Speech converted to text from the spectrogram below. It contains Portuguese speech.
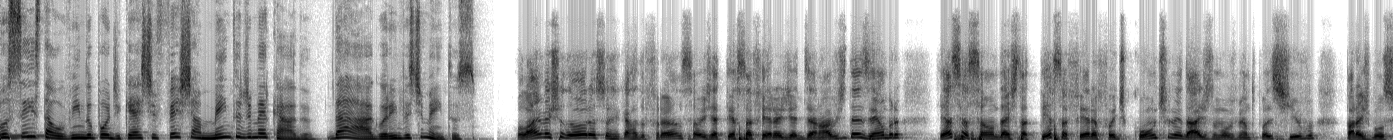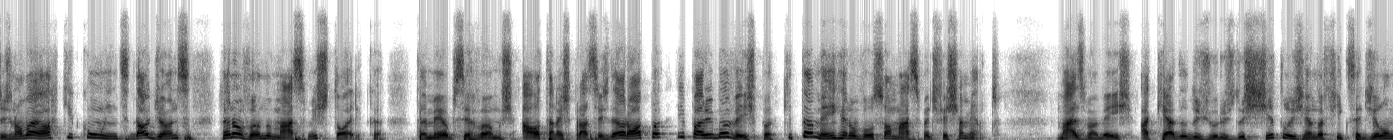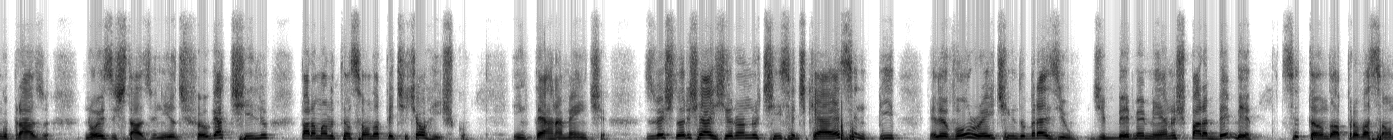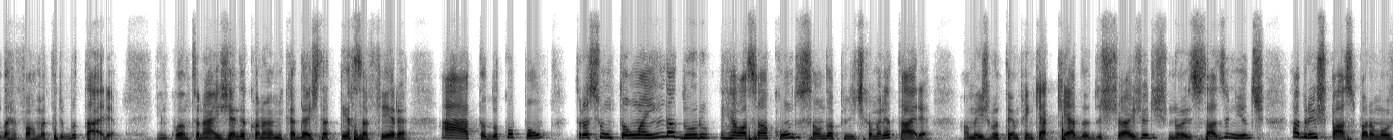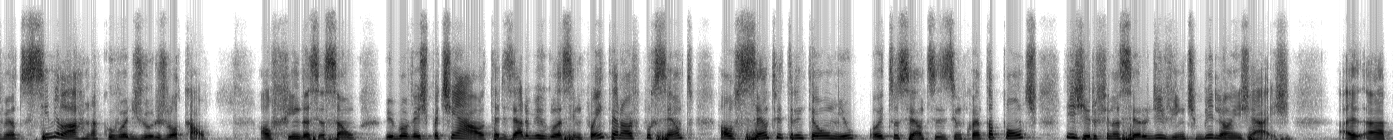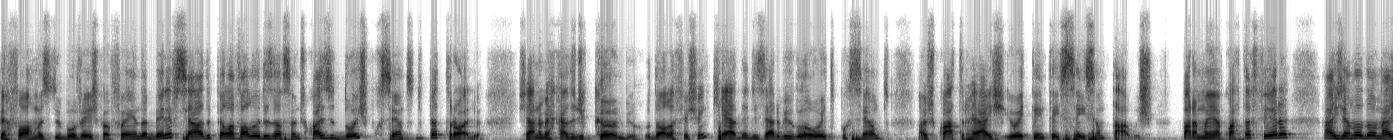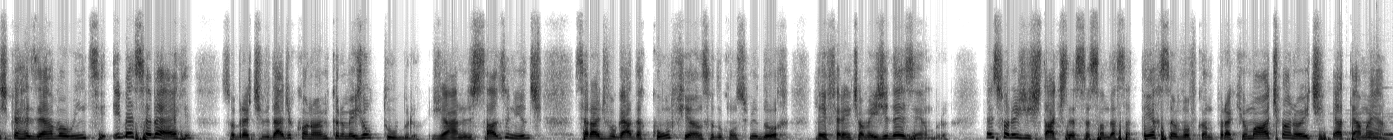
Você está ouvindo o podcast Fechamento de Mercado, da Ágora Investimentos. Olá, investidor. Eu sou Ricardo França. Hoje é terça-feira, dia 19 de dezembro, e a sessão desta terça-feira foi de continuidade do movimento positivo para as bolsas de Nova York, com o índice Dow Jones renovando máxima histórica. Também observamos alta nas praças da Europa e para o Ibovespa, que também renovou sua máxima de fechamento. Mais uma vez, a queda dos juros dos títulos de renda fixa de longo prazo nos Estados Unidos foi o gatilho para a manutenção do apetite ao risco. Internamente, os investidores reagiram à notícia de que a S&P elevou o rating do Brasil de BB- para BB, citando a aprovação da reforma tributária. Enquanto na agenda econômica desta terça-feira, a ata do Copom trouxe um tom ainda duro em relação à condução da política monetária, ao mesmo tempo em que a queda dos treasuries nos Estados Unidos abriu espaço para um movimento similar na curva de juros local. Ao fim da sessão, o Ibovespa tinha alta de 0,59% aos 131.850 pontos e giro financeiro de 20 bilhões de reais. A, performance do Ibovespa foi ainda beneficiado pela valorização de quase 2% do petróleo. Já no mercado de câmbio, o dólar fechou em queda de 0,8% aos R$ 4,86. Para amanhã, quarta-feira, a agenda doméstica reserva o índice IBCBR sobre a atividade econômica no mês de outubro. Já nos Estados Unidos, será divulgada a confiança do consumidor referente ao mês de dezembro. Esses foram os destaques da sessão dessa terça. Eu vou ficando por aqui. Uma ótima noite e até amanhã.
